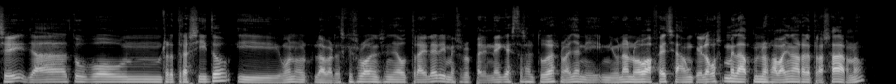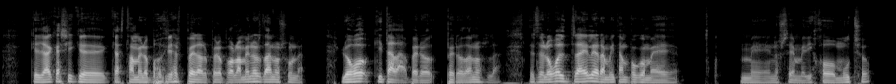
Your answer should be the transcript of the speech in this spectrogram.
Sí, ya tuvo un retrasito y bueno, la verdad es que solo han enseñado tráiler y me sorprende que a estas alturas no haya ni, ni una nueva fecha, aunque luego me la- nos la vayan a retrasar, ¿no? Que ya casi que, que hasta me lo podría esperar, pero por lo menos danos una. Luego quítala, pero, pero danosla. Desde luego el tráiler a mí tampoco me, me, no sé, me dijo mucho.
